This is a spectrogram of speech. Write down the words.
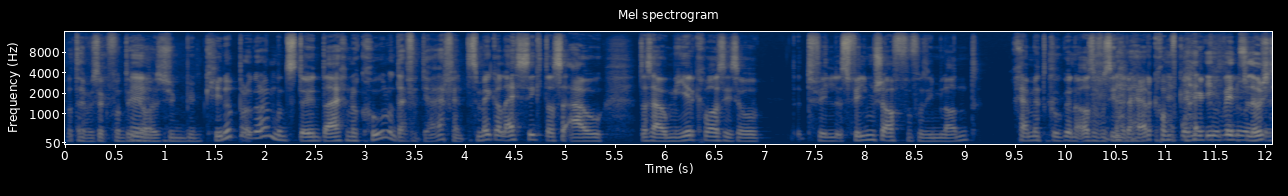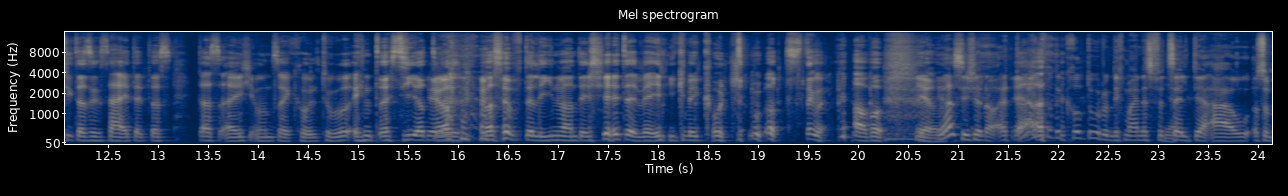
Und dann haben wir so gefunden, ja, es ist im, Kinoprogramm und es tönt eigentlich noch cool. Und er findet, ja, er findet es mega lässig, dass auch, dass auch wir quasi so das Filmschaffen von seinem Land kommen gucken, also von seiner Herkunft gehen Ich finde es lustig, dass ihr gesagt habt, dass, dass euch unsere Kultur interessiert, Ja. weil was auf der Leinwand ist, hat wenig mit Kultur zu tun. Aber ja, Ja, es ist ja noch ein Teil Ja. von der Kultur und ich meine, es erzählt ja, auch, also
